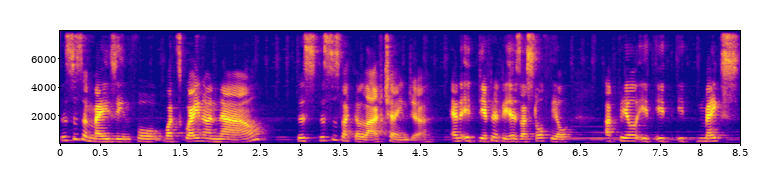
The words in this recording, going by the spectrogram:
this is amazing for what's going on now. This, this is like a life changer. And it definitely is. I still feel I feel it, it, it makes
